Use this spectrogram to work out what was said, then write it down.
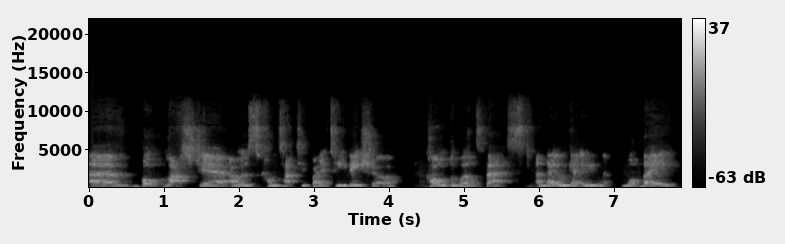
Um, but last year I was contacted by a TV show called The World's Best, and they were getting what they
